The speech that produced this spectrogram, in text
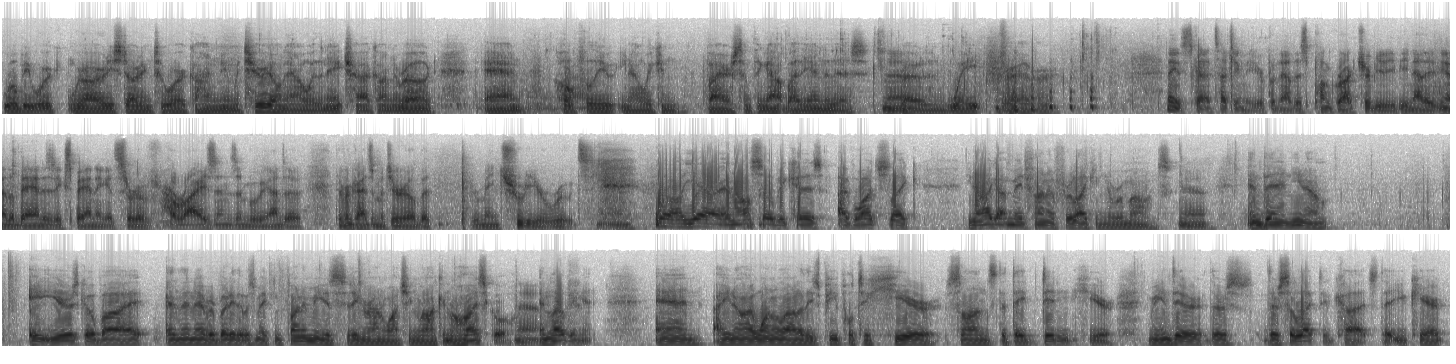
we'll be work. We're already starting to work on new material now with an eight-track on the road, and hopefully, you know, we can fire something out by the end of this Yeah. rather than wait forever. I think it's kind of touching that you're putting out this punk rock tribute EP. Now that you know the band is expanding its sort of horizons and moving on to different kinds of material, but remain true to your roots. you know? well, yeah, and also because I've watched like, you know, I got made fun of for liking the Ramones. Yeah. And then, you know, eight years go by, and then everybody that was making fun of me is sitting around watching Rock and Roll High School Yeah. and loving it. And I, you know, I want a lot of these people to hear songs that they didn't hear. I mean, there, there's, there's selected cuts that you can't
